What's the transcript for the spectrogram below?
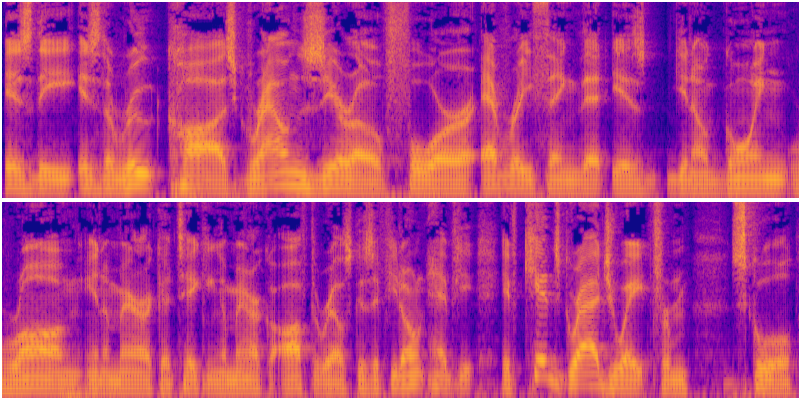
is the is the root cause, ground zero for everything that is, you know, going wrong in America, taking America off the rails because if you don't have if kids graduate from school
